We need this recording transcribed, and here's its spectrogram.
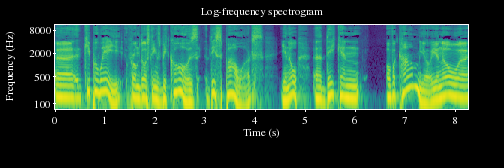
uh, keep away from those things because these powers, you know, uh, they can overcome you. You know, uh,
